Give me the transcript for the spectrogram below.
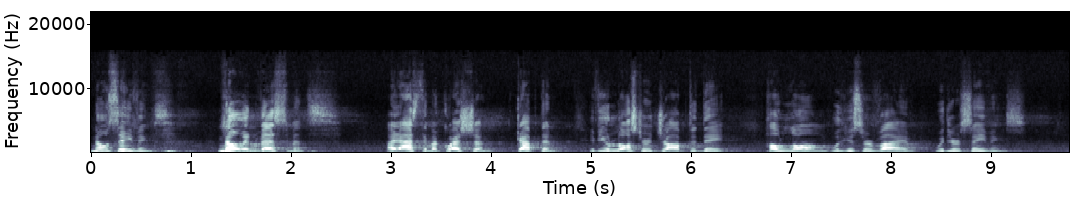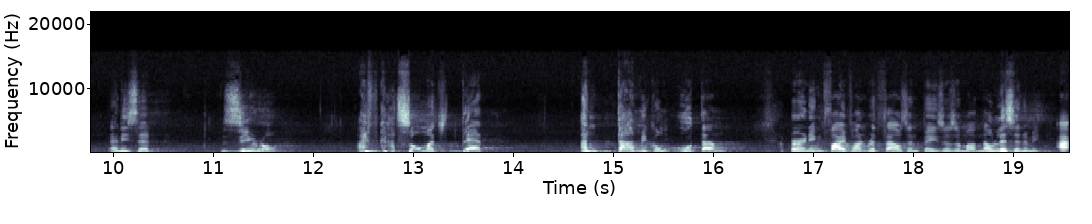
No savings, no investments. I asked him a question Captain, if you lost your job today, how long will you survive with your savings? And he said, Zero. I've got so much debt. Ang dami kong utang. Earning 500,000 pesos a month. Now listen to me. Uh,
